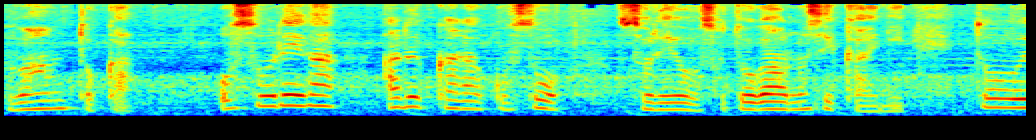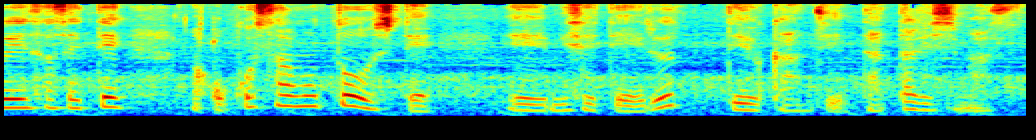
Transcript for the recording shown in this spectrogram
不安とか恐れがあるからこそそれを外側の世界に投影させて、まあ、お子さんを通して、えー、見せているっていう感じだったりします。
